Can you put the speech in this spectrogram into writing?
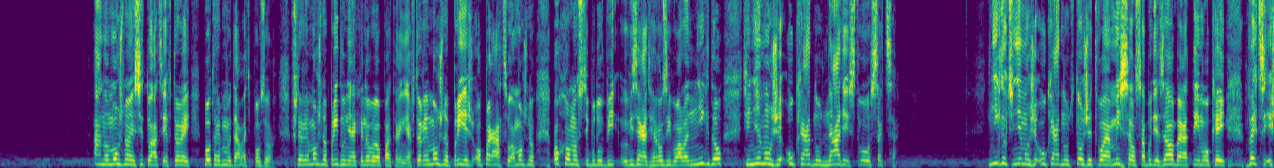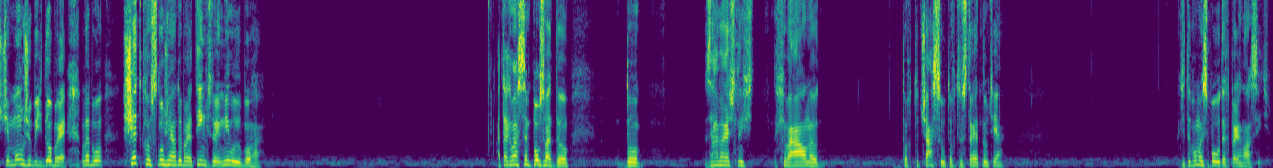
Áno, možno je situácia, v ktorej potrebujeme dávať pozor, v ktorej možno prídu nejaké nové opatrenia, v ktorej možno prídeš o prácu a možno okolnosti budú vy, vyzerať hrozivo, ale nikto ti nemôže ukradnúť nádej z tvojho srdca. Nikto ti nemôže ukradnúť to, že tvoja mysel sa bude zaoberať tým, OK, veci ešte môžu byť dobré, lebo všetko slúži na dobré tým, ktorí milujú Boha. A tak vás chcem pozvať do, do záverečných chválne tohto času, tohto stretnutia. Kde to poďme spolu tak prehlásiť.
